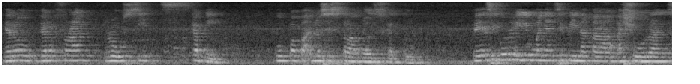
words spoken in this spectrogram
pero, pero front row seats kami kung paano si struggles kadto. Kaya siguro iyo man yan si pinaka-assurance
